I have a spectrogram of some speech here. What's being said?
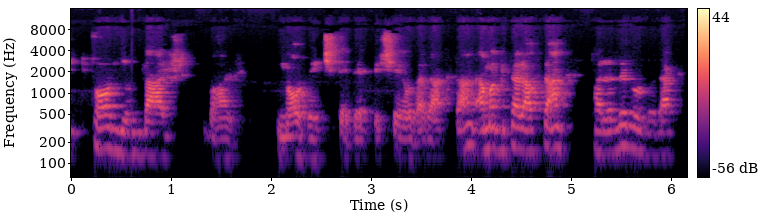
Victorianlar var Norveç'te de şey olaraktan. Ama bir taraftan paralel olarak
